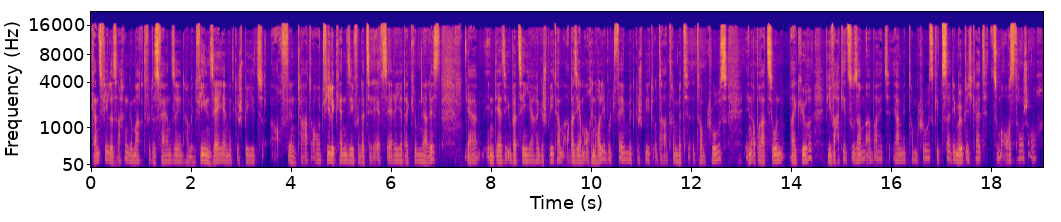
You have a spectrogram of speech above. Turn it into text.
ganz viele Sachen gemacht für das Fernsehen, haben in vielen Serien mitgespielt, auch für den Tatort. Viele kennen Sie von der ZDF-Serie Der Kriminalist, ja, in der Sie über zehn Jahre gespielt haben. Aber Sie haben auch in Hollywood-Filmen mitgespielt, unter anderem mit Tom Cruise in Operation Valkyrie. Wie war die Zusammenarbeit ja, mit Tom Cruise? Gibt es da die Möglichkeit zum Austausch auch?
